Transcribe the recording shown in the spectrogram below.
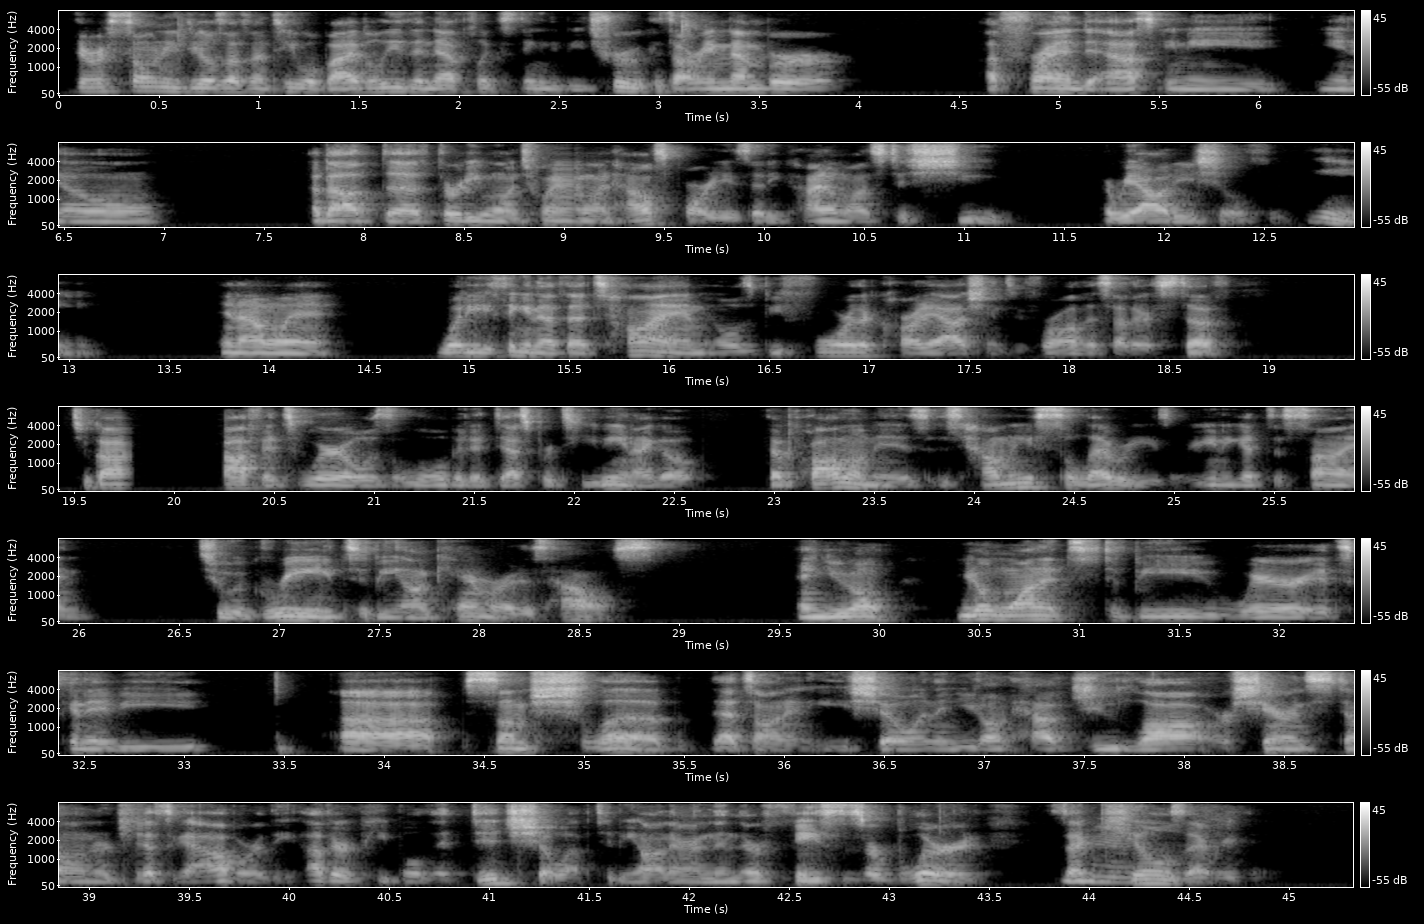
there were so many deals left on the table. But I believe the Netflix thing to be true because I remember a friend asking me, you know, about the 3121 house parties that he kind of wants to shoot a reality show for me. And I went, what are you thinking at that time? It was before the Kardashians, before all this other stuff took off. It's where it was a little bit of desperate TV. And I go, the problem is, is how many celebrities are you going to get to sign to agree to be on camera at his house? And you don't, you don't want it to be where it's going to be uh, some schlub that's on an e show, and then you don't have Jude Law or Sharon Stone or Jessica Alba or the other people that did show up to be on there, and then their faces are blurred that mm-hmm. kills everything.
